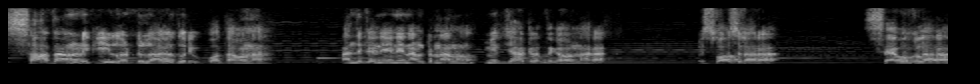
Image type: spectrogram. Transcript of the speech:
సాతానుడికి లడ్డులాగా దొరికిపోతా ఉన్నారు. అందుకని నేను అంటున్నాను మీరు జాగ్రత్తగా ఉన్నారా? విశ్వాసులారా? సేవకులారా?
